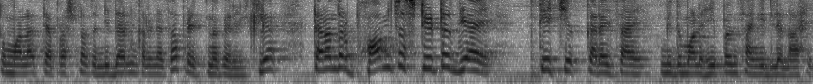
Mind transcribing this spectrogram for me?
तुम्हाला त्या प्रश्नाचं निदान करण्याचा प्रयत्न करेल. क्लिअर त्यानंतर फॉर्मचं स्टेटस जे आहे ते चेक करायचं आहे. मी तुम्हाला हे पण सांगितलेलं आहे.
